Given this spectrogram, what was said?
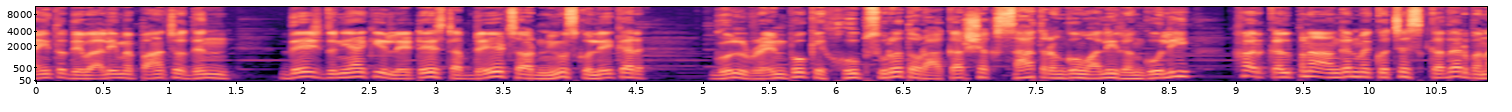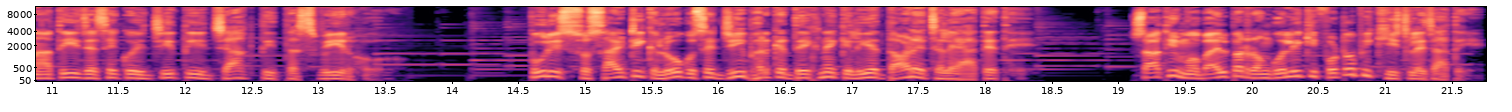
नहीं तो दिवाली में पाँचों दिन देश दुनिया की लेटेस्ट अपडेट्स और न्यूज़ को लेकर गुल रेनबो के खूबसूरत और आकर्षक सात रंगों वाली रंगोली हर कल्पना आँगन में कुछ इस कदर बनाती जैसे कोई जीती जागती तस्वीर हो। पूरी सोसाइटी के लोग उसे जी भर के देखने के लिए दौड़े चले आते थे। साथ ही मोबाइल पर रंगोली की फ़ोटो भी खींच ले जाते।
